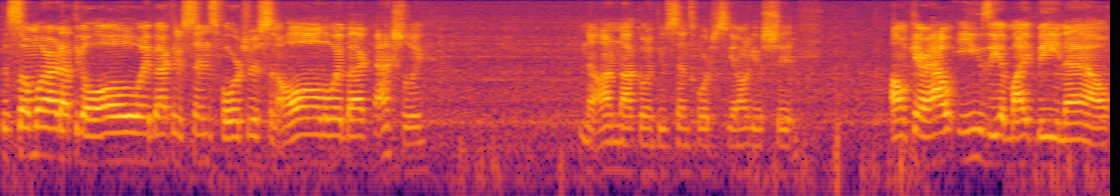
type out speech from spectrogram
to somewhere, I'd have to go all the way back through Sen's Fortress and all the way back. Actually, no, I'm not going through Sen's Fortress again. I don't give a shit. I don't care how easy it might be now.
